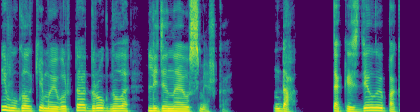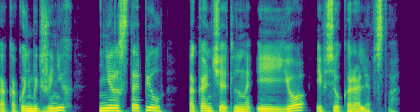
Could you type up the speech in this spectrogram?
и в уголке моего рта дрогнула ледяная усмешка. Да, так и сделаю, пока какой-нибудь жених не растопил окончательно и ее, и все королевство.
